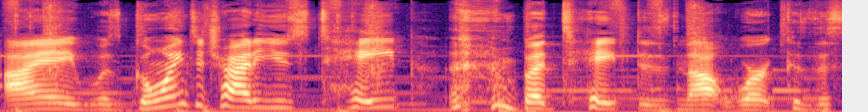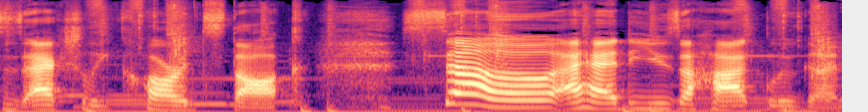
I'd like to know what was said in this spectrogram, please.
I was going to try to use tape, but tape does not work because this is actually cardstock. So I had to use a hot glue gun.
